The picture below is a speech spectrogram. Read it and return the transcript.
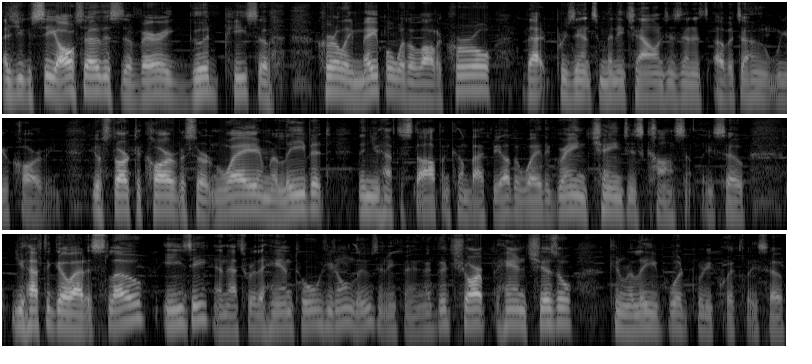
As you can see also, this is a very good piece of curly maple with a lot of curl. That presents many challenges in its, of its own when you're carving. You'll start to carve a certain way and relieve it, then you have to stop and come back the other way. The grain changes constantly. So you have to go at it slow, easy, and that's where the hand tools, you don't lose anything. A good sharp hand chisel can relieve wood pretty quickly. So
